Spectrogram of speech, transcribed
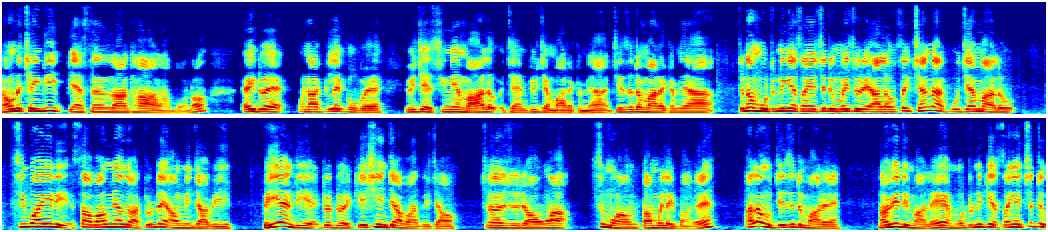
နောက်တစ်ချိန်ထိပြန်စမ်းစားထားရတာပေါ့နော်။အဲ့အတွက် Honda Click ကိုပဲရွေးချယ်စီးနှင်းပါလို့အကြံပြုချင်ပါတယ်ခင်ဗျာ။ကျေးဇူးတင်ပါတယ်ခင်ဗျာ။ကျွန်တော်မိုတိုနီရဲ့ဆိုင်ရချစ်သူမိတ်ဆွေတွေအားလုံးစိတ်ချမ်းသာကိုယ်ချမ်းပါလို့စီးပွားရေးတွေအစပေါင်းများစွာတိုးတက်အောင်မြင်ကြပြီးဘေးအန္တရာယ်အတွက်အတွက်ကင်းရှင်းကြပါစေကြောင်းကျွန်တော်ကြောင်ကစုမအောင်တောင်းပေးလိုက်ပါတယ်အားလုံးကိုကျေးဇူးတင်ပါတယ်နောက်ရက်ဒီမှာလည်းမိုတိုနီကဆိုင်ရဲ့ချစ်သူ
